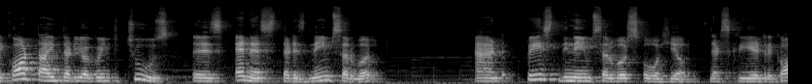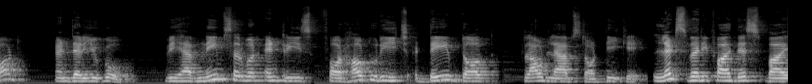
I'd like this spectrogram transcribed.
record type that you are going to choose is NS, that is name server, and paste the name servers over here. Let's create record, and there you go. We have name server entries for how to reach dave.cloudlabs.tk. Let's verify this by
